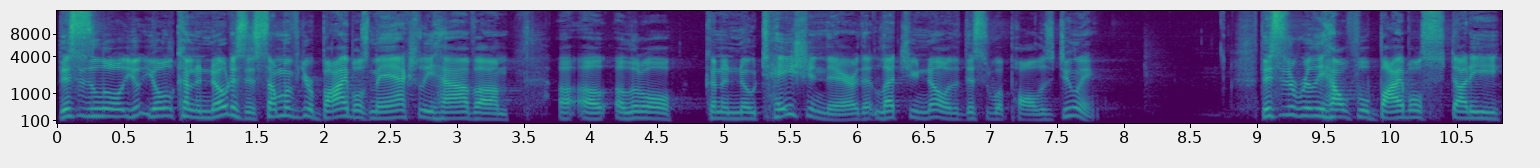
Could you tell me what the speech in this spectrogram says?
this is a little, you'll kind of notice this. Some of your Bibles may actually have um, a, a little kind of notation there that lets you know that this is what Paul is doing. This is a really helpful Bible study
